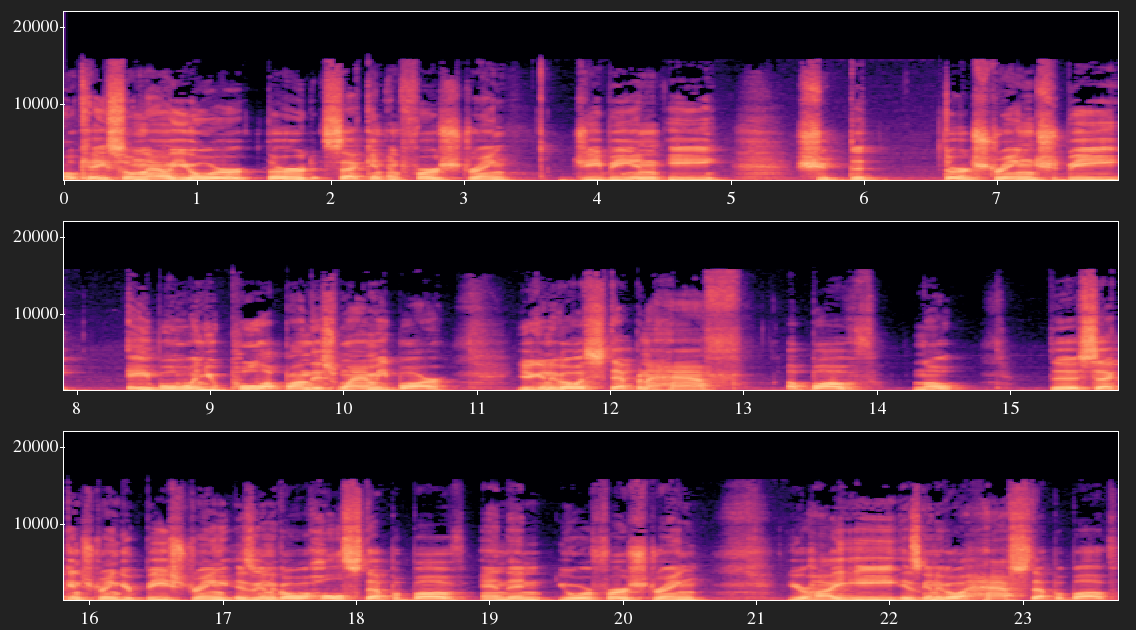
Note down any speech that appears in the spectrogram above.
Okay, so now your third, second, and first string, G, B, and E, should, the third string should be able, when you pull up on this whammy bar, you're to go a step and a half above note. The second string, your B string, is going to go a whole step above, and then your first string, your high E, is going to go a half step above.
